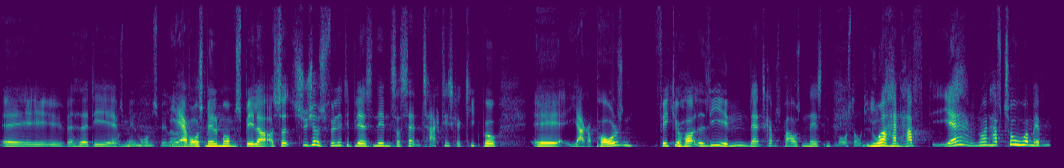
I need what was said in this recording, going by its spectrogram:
Øh, hvad hedder det? Vores mellemrumspillere. Ja, vores mellemrumspillere. Og så synes jeg jo selvfølgelig, det bliver sådan lidt interessant taktisk at kigge på. Øh, Jakob Poulsen fik jo holdet lige inden landskampspausen næsten. Hvor står de? Nu har han haft, ja, nu har han haft to uger med dem.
